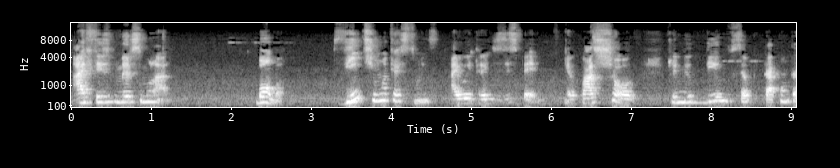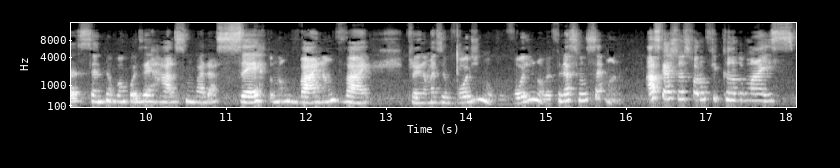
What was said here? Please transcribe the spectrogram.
Aí fiz o primeiro simulado. Bomba! 21 questões. Aí eu entrei em desespero. Eu quase choro. Falei, meu Deus do céu, o que tá acontecendo? Tem alguma coisa errada, isso não vai dar certo, não vai, não vai. Falei, não, mas eu vou de novo, vou de novo. Eu fui na segunda semana. As questões foram ficando mais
